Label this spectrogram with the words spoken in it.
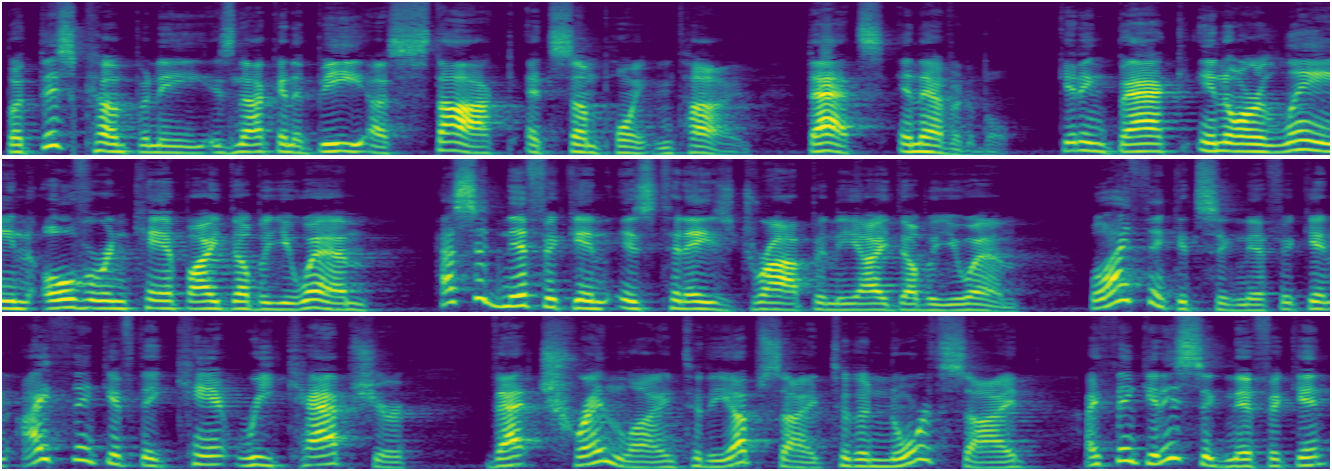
But this company is not going to be a stock at some point in time. That's inevitable. Getting back in our lane over in Camp IWM, how significant is today's drop in the IWM? Well, I think it's significant. I think if they can't recapture that trend line to the upside, to the north side, I think it is significant.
